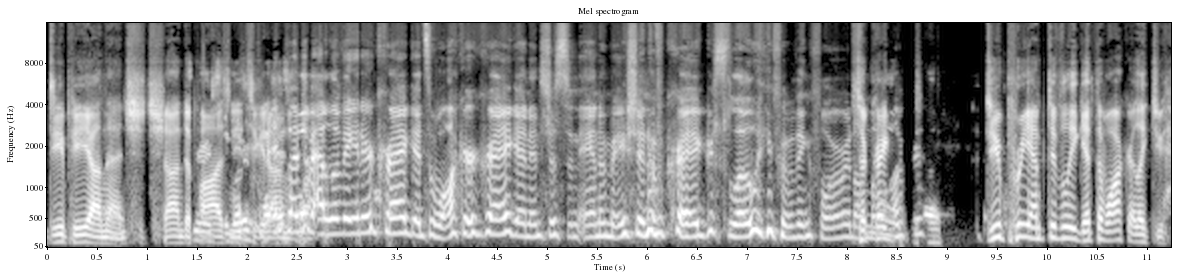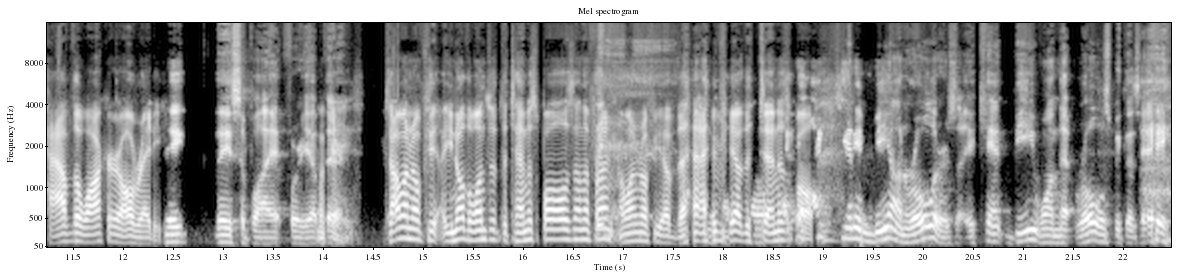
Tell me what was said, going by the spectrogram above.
DP on that. Sean DePaz Seriously, needs to get that? on. Instead of elevator Craig, it's Walker Craig, and it's just an animation of Craig slowly moving forward. So on Craig- walker. Do you preemptively get the walker? Like, do you have the walker already? They they supply it for you up there. Okay. 'Cause I want to know if you, you know the ones with the tennis balls on the front. I want to know if you have that. if you have the Oh, tennis I, ball, I can't even be on rollers. It can't be one that rolls because hey,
